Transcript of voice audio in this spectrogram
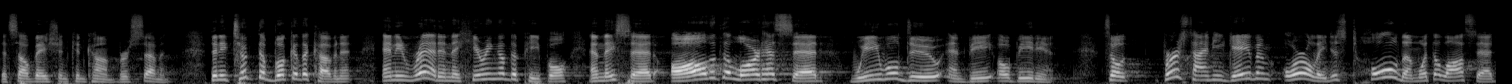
that salvation can come. Verse 7. Then he took the book of the covenant and he read in the hearing of the people, and they said, All that the Lord has said, we will do and be obedient. So, first time he gave him orally, just told them what the law said.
